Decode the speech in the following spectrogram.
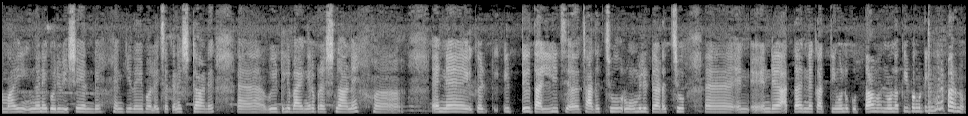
അമ്മായി ഇങ്ങനെയൊക്കെ ഒരു വിഷയമുണ്ട്. എനിക്ക് ഇതേപോലെ ചെക്കനെ ഇഷ്ടമാണ് വീട്ടിൽ ഭയങ്കര പ്രശ്നമാണ് എന്നെ ഇട്ട് തല്ലി ചതച്ചു റൂമിലിട്ട് അടച്ചു. എന്റെ അത്ത എന്നെ കത്തിയും കൊണ്ട് കുത്താൻ വന്നു എന്നൊക്കെ ഈ പെൺകുട്ടി ഇങ്ങനെ പറഞ്ഞു.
